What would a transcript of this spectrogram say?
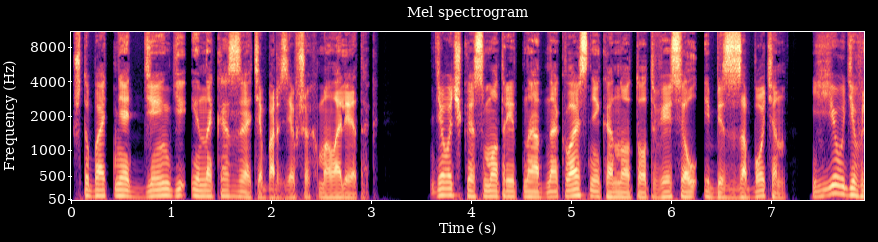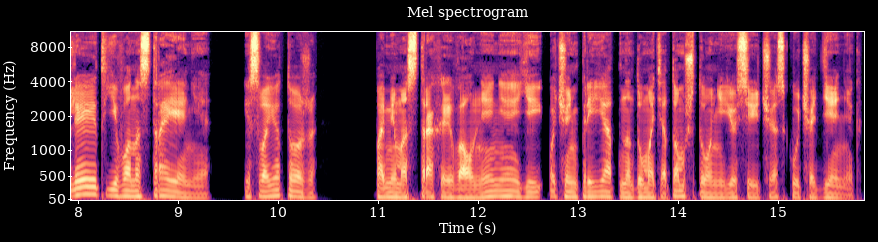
чтобы отнять деньги и наказать оборзевших малолеток. Девочка смотрит на одноклассника, но тот весел и беззаботен. Ее удивляет его настроение. И свое тоже. Помимо страха и волнения, ей очень приятно думать о том, что у нее сейчас куча денег.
